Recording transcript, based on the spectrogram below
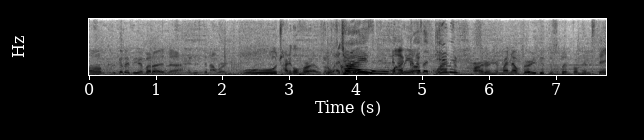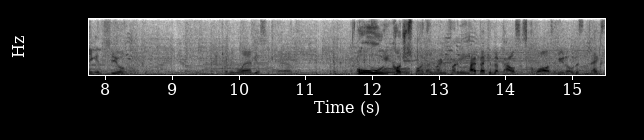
Um, it's a good idea, but uh, nah, it just did not work. Ooh, trying to go for a little edge. Guys, Oh my Leon god, is that trying to harder him right now. Very good discipline from him, staying in shield. Can we land? Yes, he can. Oh, he caught you spot right in front of me. Right back into Bowser's claws, and you know this next,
